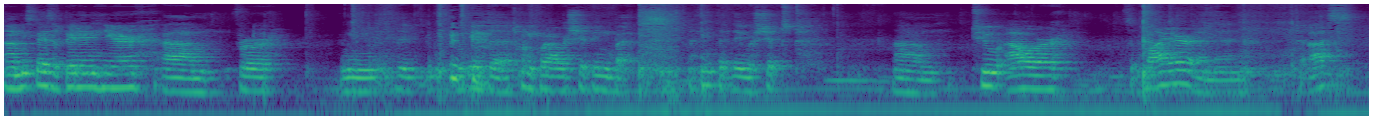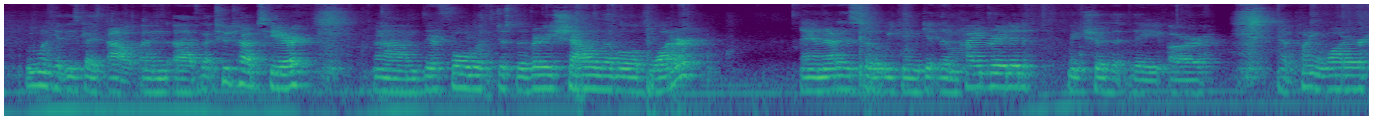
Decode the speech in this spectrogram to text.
Um, these guys have been in here. Um, for, I mean, they, we did the 24 hour shipping, but I think that they were shipped um, to our supplier and then to us. We want to get these guys out. And uh, I've got two tubs here. Um, they're full with just a very shallow level of water. And that is so that we can get them hydrated, make sure that they are have plenty of water.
